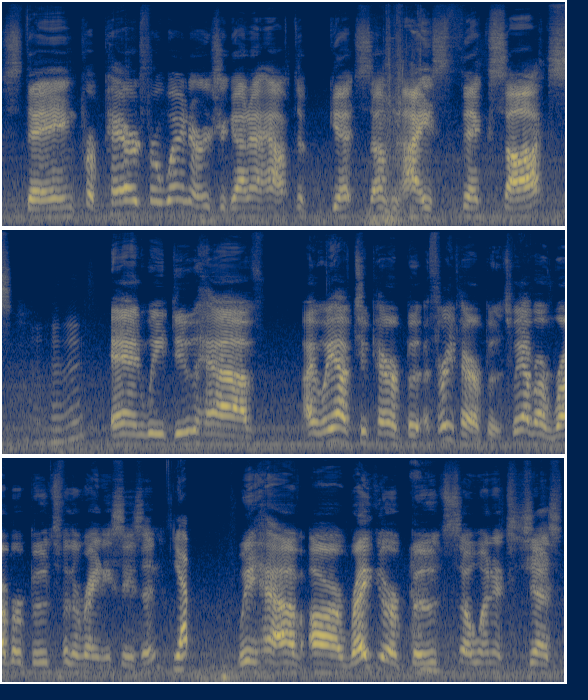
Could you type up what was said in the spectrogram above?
staying prepared for winters. You're gonna have to get some nice thick socks, hmm and we do have. I, we have two pair of boot, three pair of boots. We have our rubber boots for the rainy season. Yep. We have our regular boots, so when it's just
